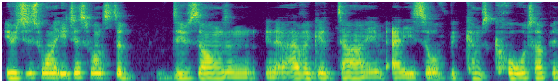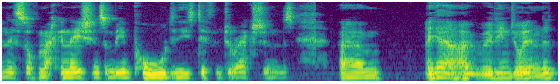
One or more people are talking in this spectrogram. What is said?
he just want he just wants to do songs and you know have a good time, and he sort of becomes caught up in this sort of machinations and being pulled in these different directions. Um, yeah, I really enjoy it, and the,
